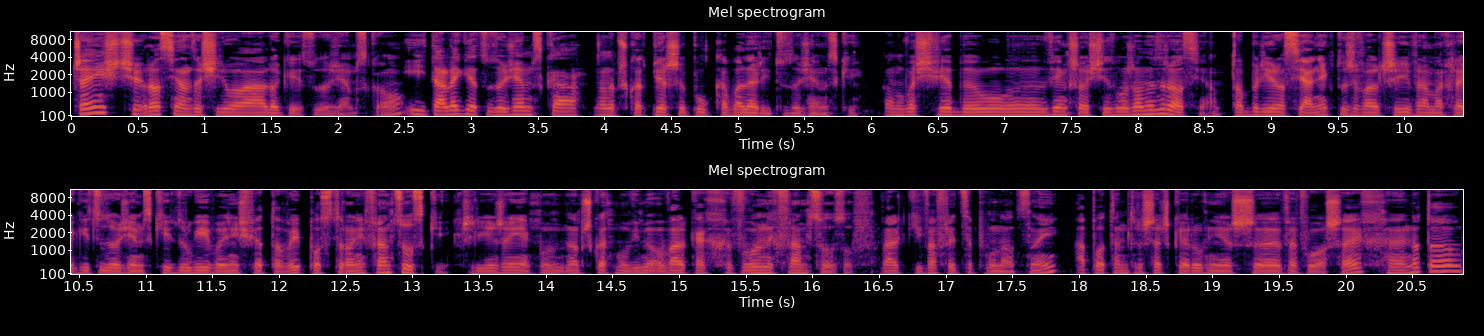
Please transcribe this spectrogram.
Część Rosjan zasiliła Legię Cudzoziemską i ta Legia Cudzoziemska, no na przykład pierwszy pułk kawalerii cudzoziemskiej, on właściwie był w większości złożony z Rosjan. To byli Rosjanie, którzy walczyli w ramach Legii Cudzoziemskiej w II wojnie światowej po stronie francuskiej. Czyli jeżeli jak na przykład mówimy o walkach wolnych Francuzów, walki w Afryce Północnej, a potem troszeczkę również we Włoszech, no to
